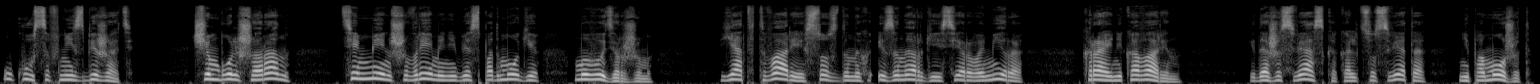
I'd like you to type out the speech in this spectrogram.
укусов не избежать. Чем больше ран, тем меньше времени без подмоги мы выдержим. Яд тварей, созданных из энергии серого мира, крайне коварен. И даже связка, кольцо света, не поможет.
